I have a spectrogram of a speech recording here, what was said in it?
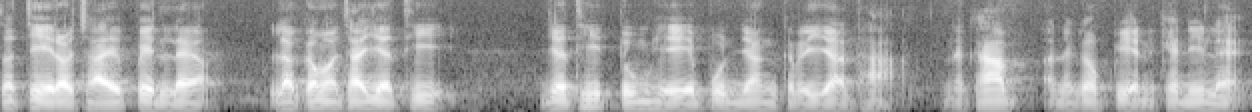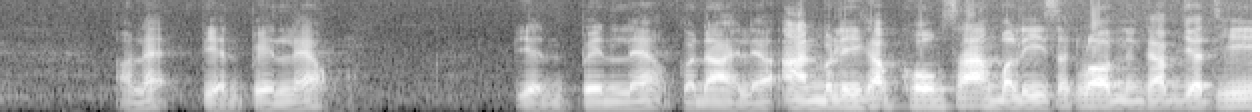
สเจเราใช้เป็นแล้ว แล้วก็มาใช้ยะทิยะทิตุมเหปุญญังกริยาถะนะครับ อันนี้ก็เปลี่ยนแค่นี้แหละเอาละเปลี่ยนเป็นแล้ว เปลี่ยนเป็นแล้วก็ได้แล้วอ่านบาลีครับโครงสร้างบาลีสักรอบหนึ่งครับยะทิ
